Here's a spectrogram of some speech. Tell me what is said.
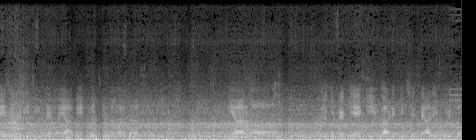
लेजेंडरी चीज़ है भाई आगे पीछे ज़बरदस्त यार अ, मेरे को ट्रिप ये है कि गाड़ी पीछे से आ रही कोई तो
